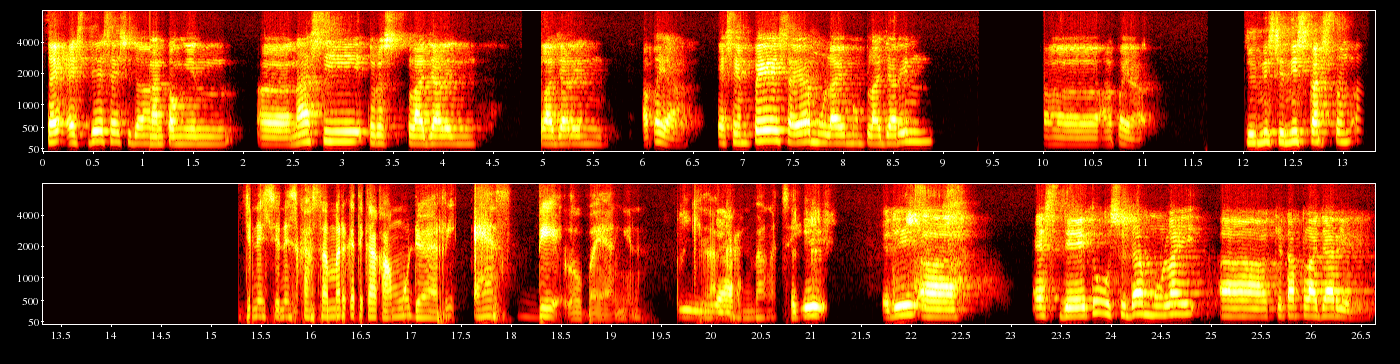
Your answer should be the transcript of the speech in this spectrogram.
saya SD saya sudah ngantongin eh, nasi, terus pelajarin pelajarin apa ya SMP saya mulai mempelajarin eh, apa ya jenis-jenis custom Jenis-jenis customer ketika kamu dari SD lo bayangin. Gila Iya. keren banget sih. Jadi jadi eh, SD itu sudah mulai eh, kita pelajarin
